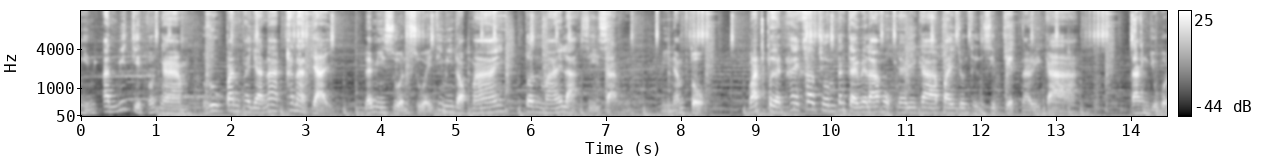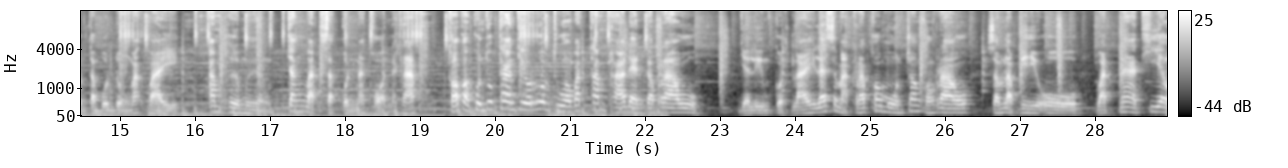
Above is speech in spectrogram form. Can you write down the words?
หินอันวิจิตรงดงาม รูปปั้นพญานาคขนาดใหญ่ และมีสวนสวยที่มีดอกไม้ ต้นไม้หลากสีสัน มีน้ำตก วัดเปิดให้เข้าชมตั้งแต่เวลา 6 นาฬิกาไปจนถึง 17 นาฬิกา ตั้งอยู่บนตำบลดงมะไฟอำเภอเมือง จังหวัดสกลนครนะครับ ขอขอบคุณทุกท่านที่ร่วมทัวร์วัดถ้ำผาแดนกับเรา อย่าลืมกดไลค์และสมัครรับข้อมูลช่องของเรา สำหรับวิดีโอวัดหน้าเที่ยว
